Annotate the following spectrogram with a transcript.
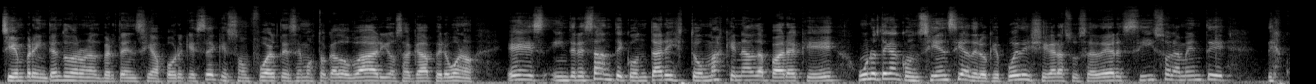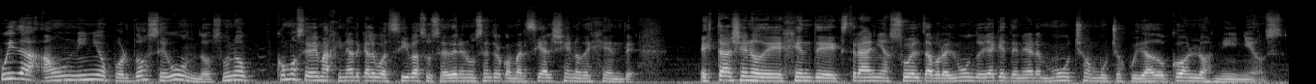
Siempre intento dar una advertencia porque sé que son fuertes, hemos tocado varios acá, pero bueno, es interesante contar esto más que nada para que uno tenga conciencia de lo que puede llegar a suceder si solamente descuida a un niño por dos segundos. Uno, ¿cómo se va a imaginar que algo así va a suceder en un centro comercial lleno de gente? Está lleno de gente extraña, suelta por el mundo y hay que tener mucho, mucho cuidado con los niños.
